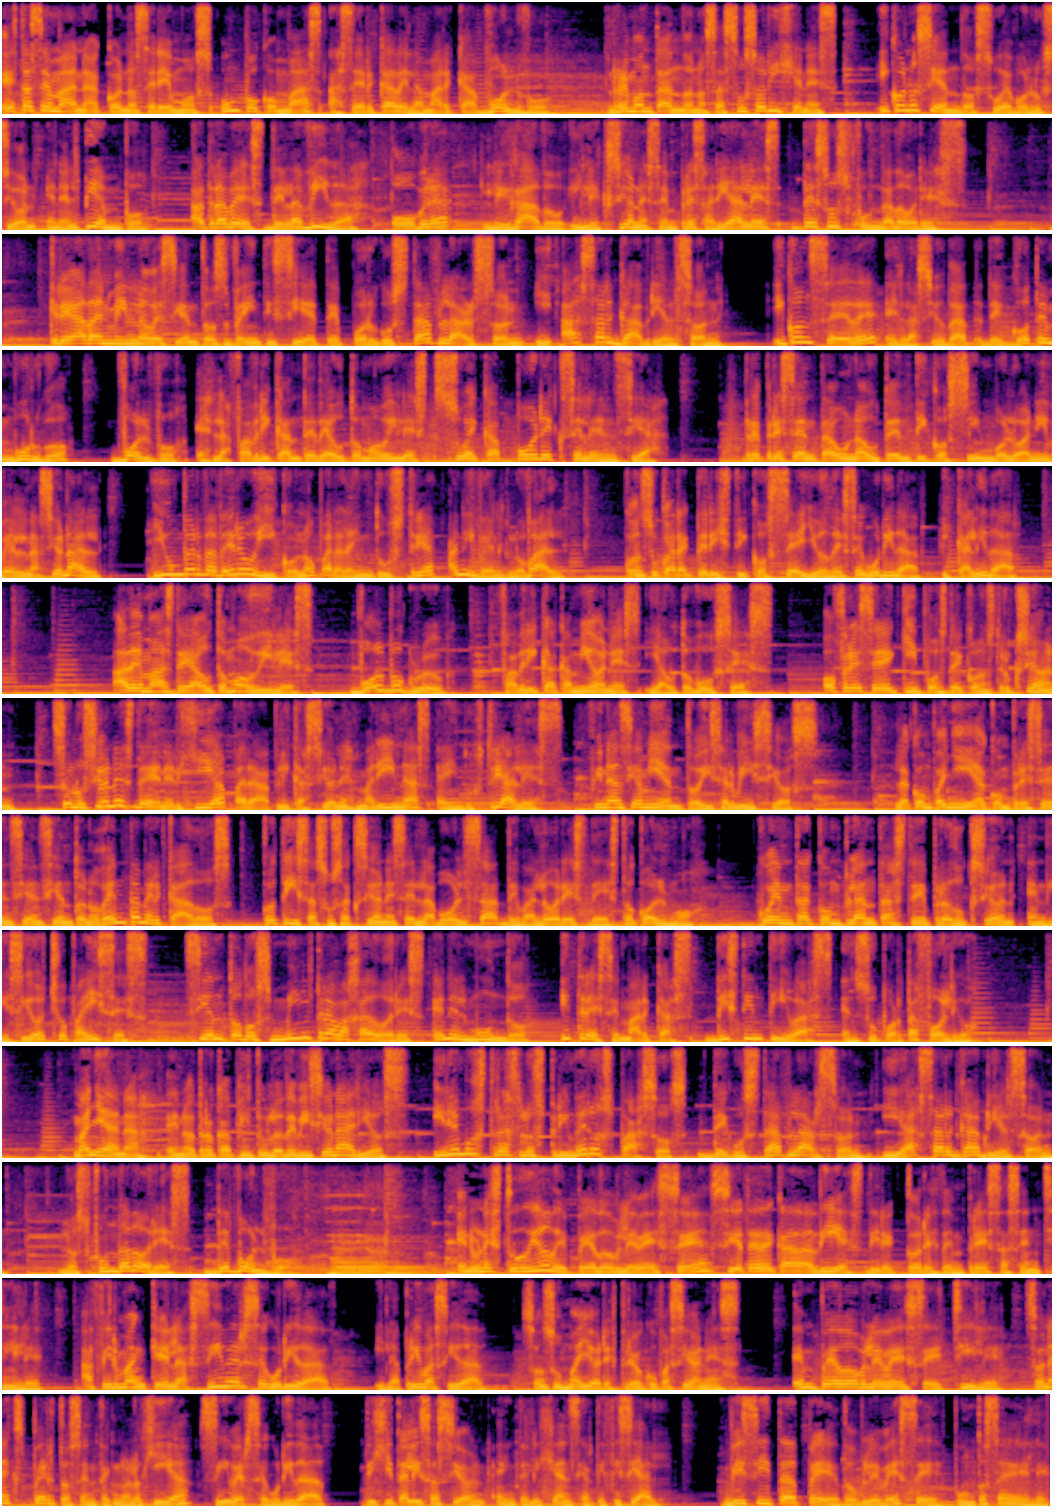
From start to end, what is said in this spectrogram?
Esta semana conoceremos un poco más acerca de la marca Volvo, remontándonos a sus orígenes y conociendo su evolución en el tiempo, a través de la vida, obra, legado y lecciones empresariales de sus fundadores. Creada en 1927 por Gustav Larsson y Azar Gabrielsson, y con sede en la ciudad de Gotemburgo, Volvo es la fabricante de automóviles sueca por excelencia. Representa un auténtico símbolo a nivel nacional y un verdadero ícono para la industria a nivel global, con su característico sello de seguridad y calidad. Además de automóviles, Volvo Group fabrica camiones y autobuses. Ofrece equipos de construcción, soluciones de energía para aplicaciones marinas e industriales, financiamiento y servicios. La compañía, con presencia en 190 mercados, cotiza sus acciones en la Bolsa de Valores de Estocolmo. Cuenta con plantas de producción en 18 países, 102.000 trabajadores en el mundo y 13 marcas distintivas en su portafolio. Mañana, en otro capítulo de Visionarios, iremos tras los primeros pasos de Gustav Larsson y Azar Gabrielsson, los fundadores de Volvo. En un estudio de PwC, 7 de cada 10 directores de empresas en Chile afirman que la ciberseguridad y la privacidad son sus mayores preocupaciones. En PwC Chile son expertos en tecnología, ciberseguridad, digitalización e inteligencia artificial. Visita pwc.cl.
